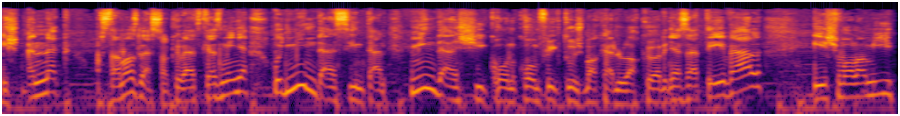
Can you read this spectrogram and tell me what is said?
És ennek aztán az lesz a következménye, hogy minden szinten, minden síkon konfliktusba kerül a környezetével, és valami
